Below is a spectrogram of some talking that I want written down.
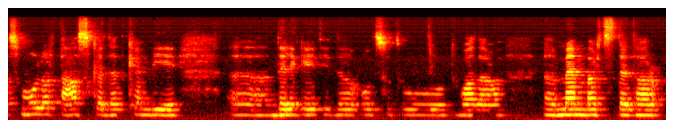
smaller tasks that can be delegated also to to other uh, members that are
